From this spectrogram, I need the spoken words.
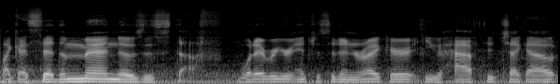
Like I said, the man knows his stuff. Whatever you're interested in Ryker, you have to check out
